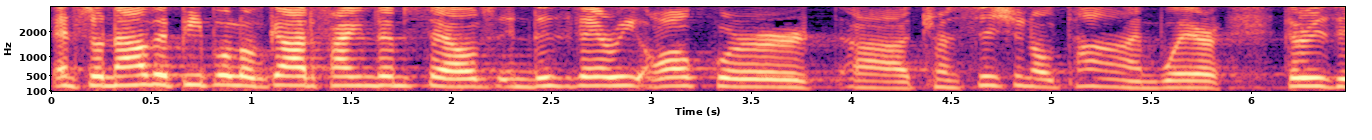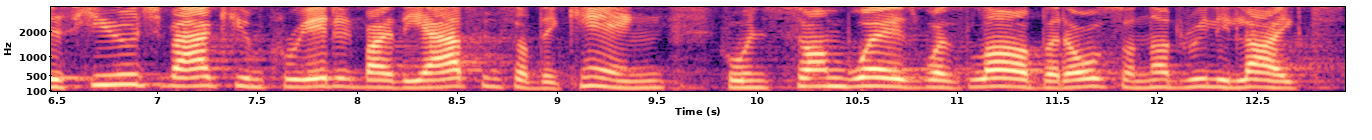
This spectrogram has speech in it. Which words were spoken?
And so now the people of God find themselves in this very awkward uh, transitional time where there is this huge vacuum created by the absence of the king, who in some ways was loved but also not really liked.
